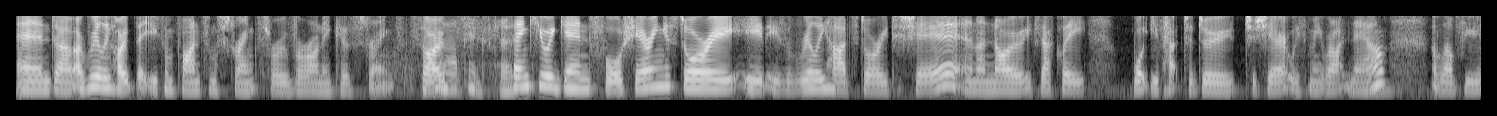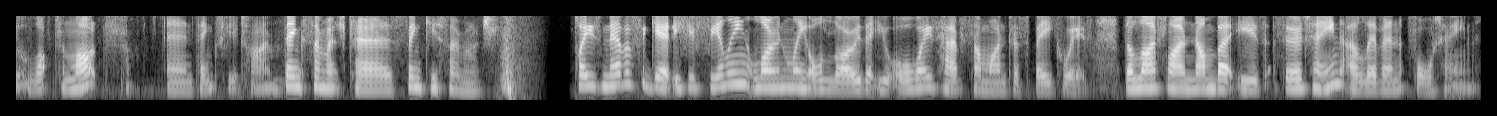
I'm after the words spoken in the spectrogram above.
And um, I really hope that you can find some strength through Veronica's strength. So, Oh, thanks, Kate. thank you again for sharing your story. It is a really hard story to share, and I know exactly what you've had to do to share it with me right now. I love you lots and lots, and thanks for your time. Thanks so much, Kaz. Thank you so much. Please never forget if you're feeling lonely or low that you always have someone to speak with. The Lifeline number is 13 11 14.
